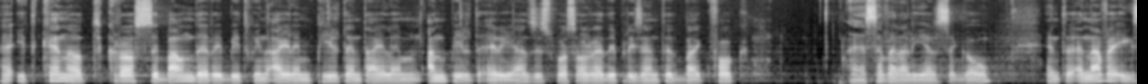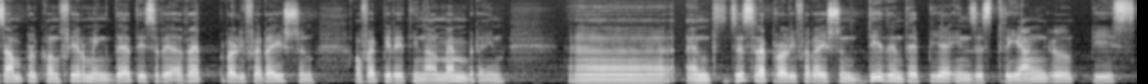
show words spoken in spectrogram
uh, it cannot cross the boundary between ILM peeled and ILM unpeeled area. This was already presented by Kwok uh, several years ago. And another example confirming that is re reproliferation of epiretinal membrane. Uh, and this reproliferation didn't appear in this triangle piece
